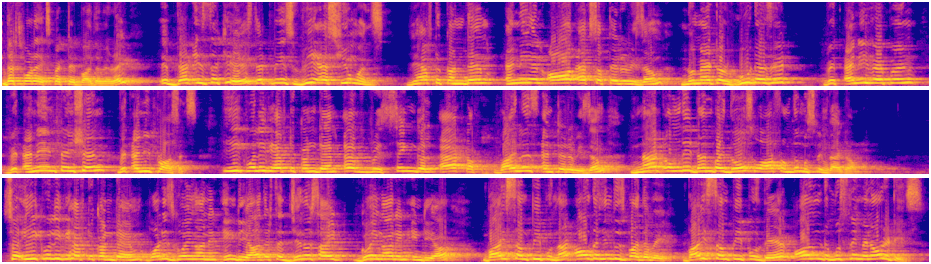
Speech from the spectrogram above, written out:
That's what I expected, by the way, right? If that is the case, that means we as humans, we have to condemn any and all acts of terrorism, no matter who does it, with any weapon, with any intention, with any process. Equally, we have to condemn every single act of violence and terrorism, not only done by those who are from the Muslim background. So equally, we have to condemn what is going on in India. There's a genocide going on in India by some people, not all the Hindus by the way, by some people there on the Muslim minorities.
